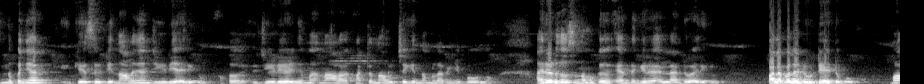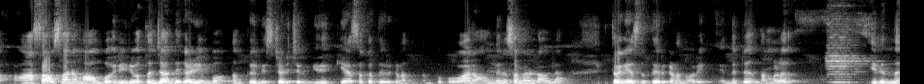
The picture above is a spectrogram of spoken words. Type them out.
ഇന്നിപ്പോൾ ഞാൻ കേസ് കിട്ടി. നാളെ ഞാൻ ജി ഡി ആയിരിക്കും. അപ്പോൾ ജി ഡി കഴിഞ്ഞ് നാളെ മറ്റന്നാൾ ഉച്ചയ്ക്ക് നമ്മൾ ഇറങ്ങി പോകുന്നു. അതിനൊരു ദിവസം നമുക്ക് എന്തെങ്കിലും എല്ലാണ്ടുമായിരിക്കും പല പല ഡ്യൂട്ടി ആയിട്ട് പോകും. മാസാവസാനം ആകുമ്പോൾ ഒരു ഇരുപത്തഞ്ചാം തീയതി കഴിയുമ്പോൾ നമുക്ക് ലിസ്റ്റ് അടിച്ചിരും ഇത് കേസൊക്കെ തീർക്കണം നമുക്ക് പോകാനോ ഒന്നിനും സമയം ഉണ്ടാവില്ല. ഇത്ര കേസ് തീർക്കണം എന്ന് പറയും. എന്നിട്ട് നമ്മൾ ഇരുന്ന്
